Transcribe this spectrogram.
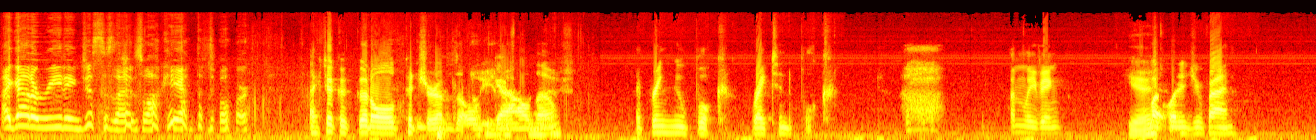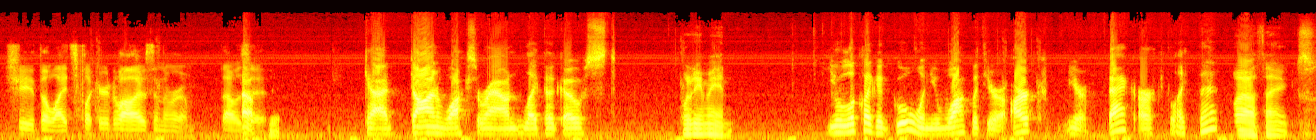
I got a reading just as I was walking out the door. I took a good old picture of the Oh, old you gal left though. alive. I bring new book right into book. I'm leaving. Yeah. What? What did you find? She the lights flickered while I was in the room. That was Oh. it. God, Dawn walks around like a ghost. What do you mean? You look like a ghoul when you walk with your arc, your back arced like that. Wow, thanks.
